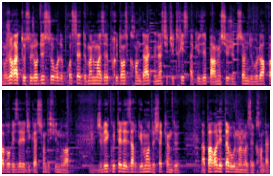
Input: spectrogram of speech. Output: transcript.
Bonjour à tous. Aujourd'hui s'ouvre le procès de Mademoiselle Prudence Crandall, une institutrice accusée par Monsieur Judson de vouloir favoriser l'éducation des filles noires. Je vais écouter les arguments de chacun d'eux. La parole est à vous, Mademoiselle Crandall.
